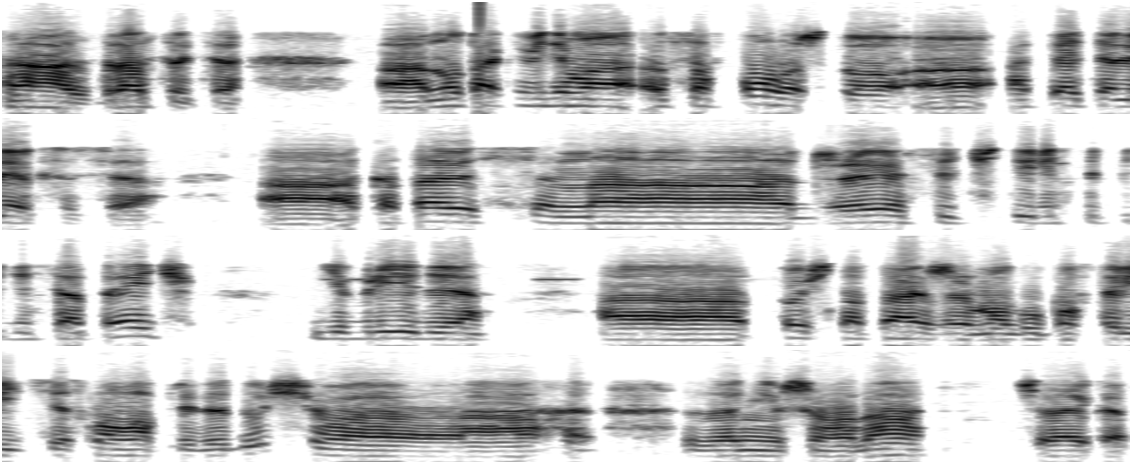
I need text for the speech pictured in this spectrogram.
А, здравствуйте. А, ну так, видимо, совпало, что а, опять о Лексусе. А, катаюсь на GS 450H гибриде. А, точно так же могу повторить все слова предыдущего а, звонившего, да, человека.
